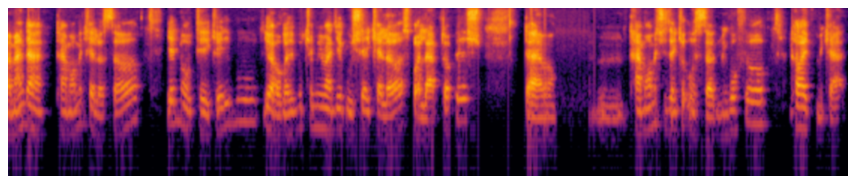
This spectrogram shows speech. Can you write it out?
و من در تمام کلاس ها یه نوت تیکری بود یا آقایی بود که میومد یه گوشه کلاس با لپتاپش در تمام چیزایی که استاد می‌گفت رو تایپ می‌کرد.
